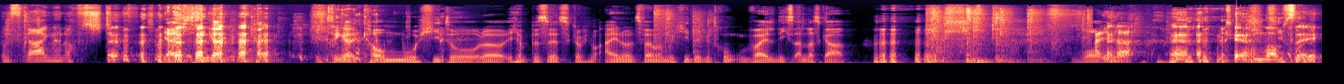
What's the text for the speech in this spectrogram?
und fragen dann, ob es stimmt. rum. ja, ich trinke halt, kein, ich trinke halt kaum Mojito. Oder ich habe bis jetzt, glaube ich, nur ein oder zweimal Mojito getrunken, weil nichts anders gab. wow. Alter. Der Mops, ey.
